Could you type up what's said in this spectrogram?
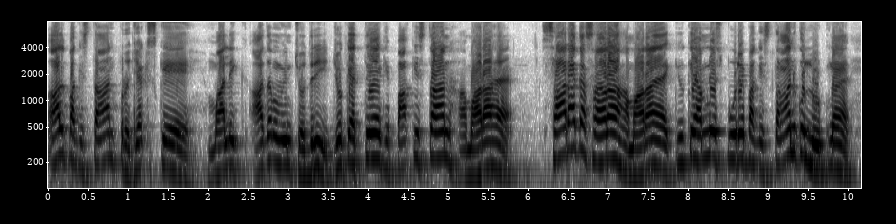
आल पाकिस्तान प्रोजेक्ट्स के मालिक आदम अमीन चौधरी, जो कहते हैं कि पाकिस्तान हमारा है, सारा का सारा हमारा है, क्योंकि हमने इस पूरे पाकिस्तान को लूटना है।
